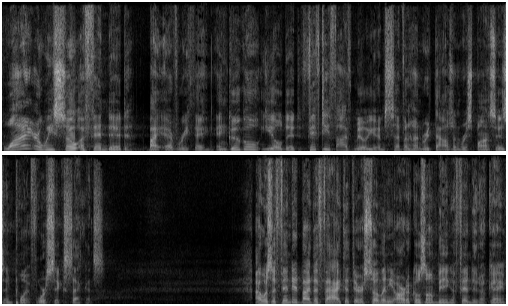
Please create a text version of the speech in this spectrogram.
why are we so offended by everything? And Google yielded 55,700,000 responses in 0.46 seconds. I was offended by the fact that there are so many articles on being offended, okay?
